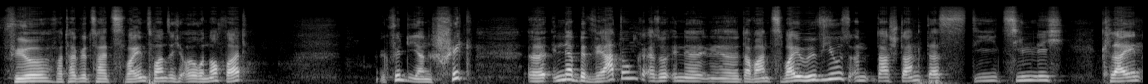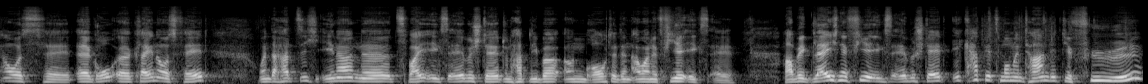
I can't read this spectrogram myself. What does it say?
Für, was habe ich gezahlt, 22 Euro noch was. Ich finde die ganz schick. Äh, in der Bewertung, also in der, in der, da waren zwei Reviews und da stand, dass die ziemlich klein ausfällt, äh, äh, klein ausfällt. Und da hat sich einer eine 2XL bestellt und hat lieber und brauchte dann aber eine 4XL. Habe ich gleich eine 4XL bestellt. Ich habe jetzt momentan das Gefühl,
